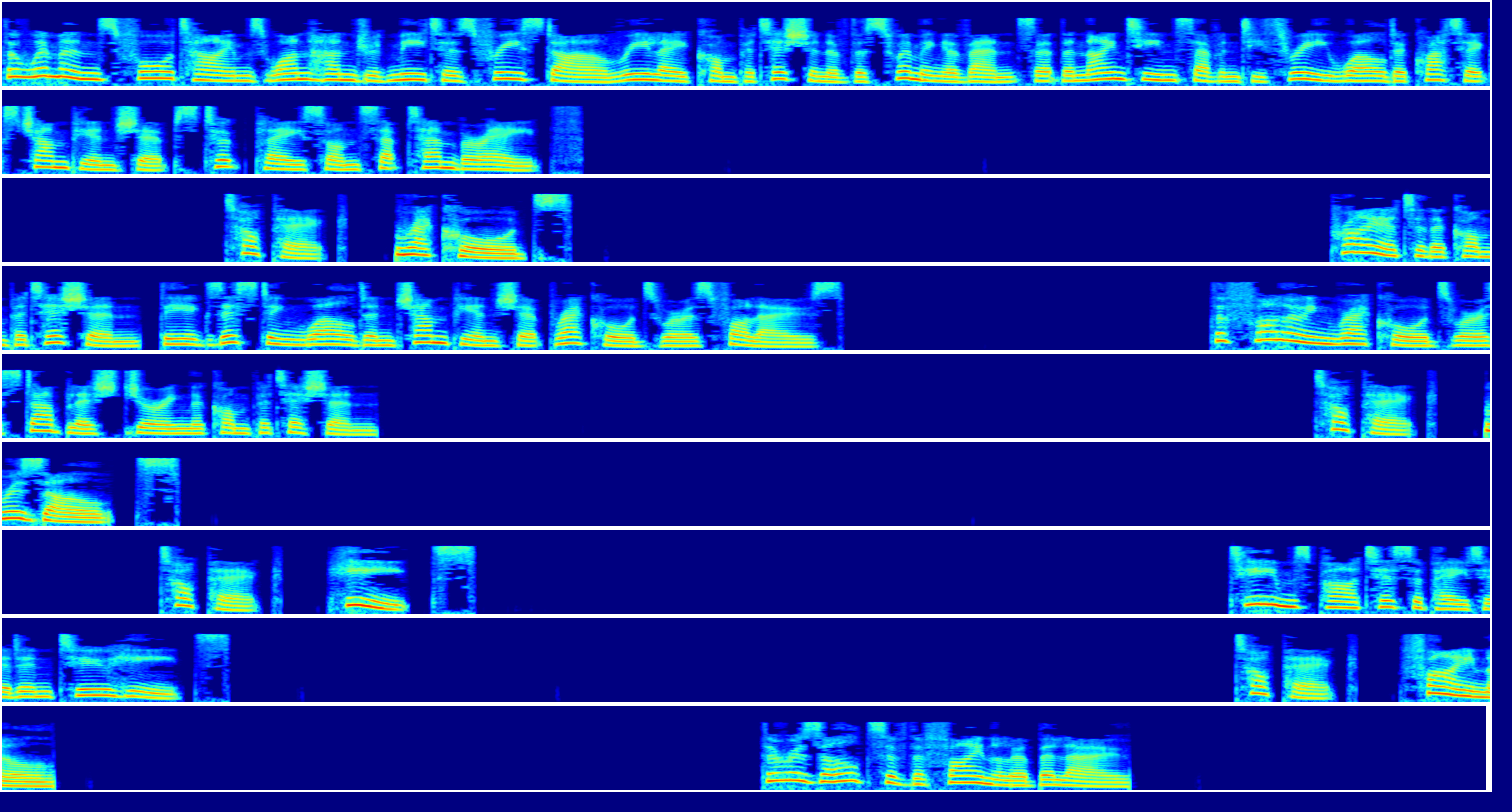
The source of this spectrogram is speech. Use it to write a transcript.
The women's 4 x 100 meters freestyle relay competition of the swimming events at the 1973 World Aquatics Championships took place on September 8. Topic: Records. Prior to the competition, the existing world and championship records were as follows. The following records were established during the competition. Topic: Results. Topic: Heats. Teams participated in two heats. Topic: Final. The results of the final are below.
